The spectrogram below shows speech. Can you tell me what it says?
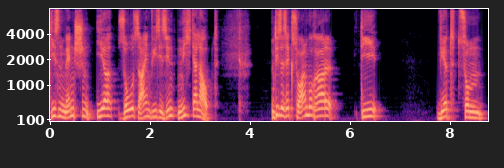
diesen Menschen ihr so sein, wie sie sind, nicht erlaubt. Und diese Sexualmoral, die wird zum,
